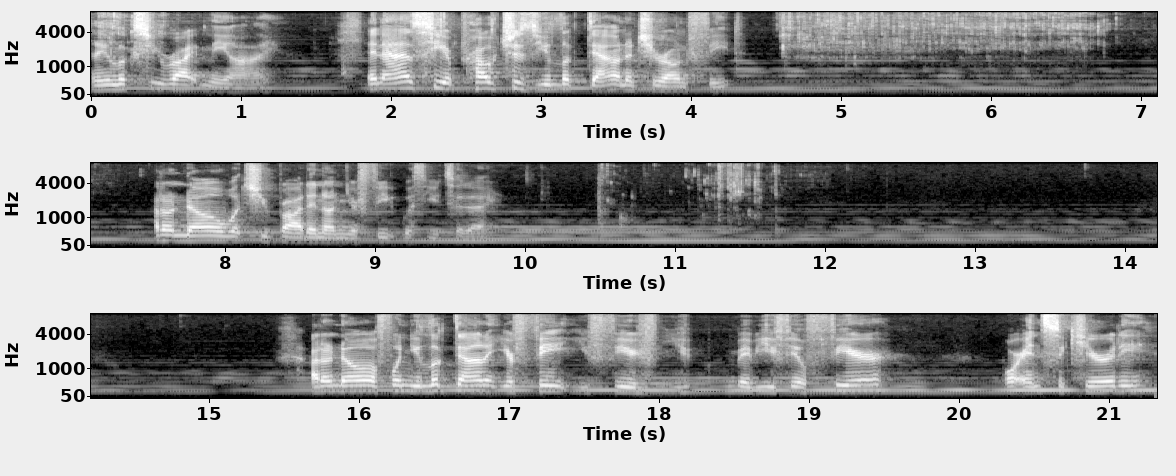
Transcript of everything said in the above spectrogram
And he looks you right in the eye. And as he approaches, you look down at your own feet. I don't know what you brought in on your feet with you today. I don't know if when you look down at your feet, you fear, you, maybe you feel fear or insecurity.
